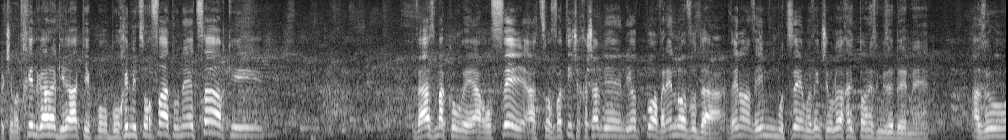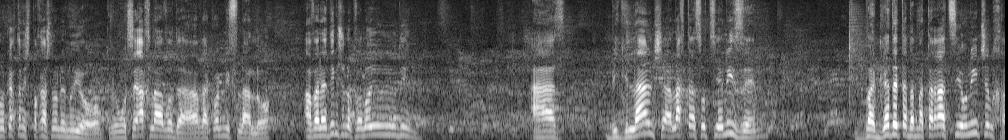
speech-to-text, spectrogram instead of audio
וכשמתחיל גל הגירה כי בורחים מצרפת, הוא נעצר כי... ואז מה קורה? הרופא הצרפתי שחשב להיות פה, אבל אין לו עבודה, ואין לו, ואם הוא מוצא, הוא מבין שהוא לא יכול להתפרנס מזה באמת, אז הוא לוקח את המשפחה שלו לניו יורק, והוא מוצא אחלה עבודה, והכל נפלא לו, אבל הילדים שלו כבר לא יהיו יהודים. אז בגלל שהלכת לסוציאליזם, בגדת במטרה הציונית שלך.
